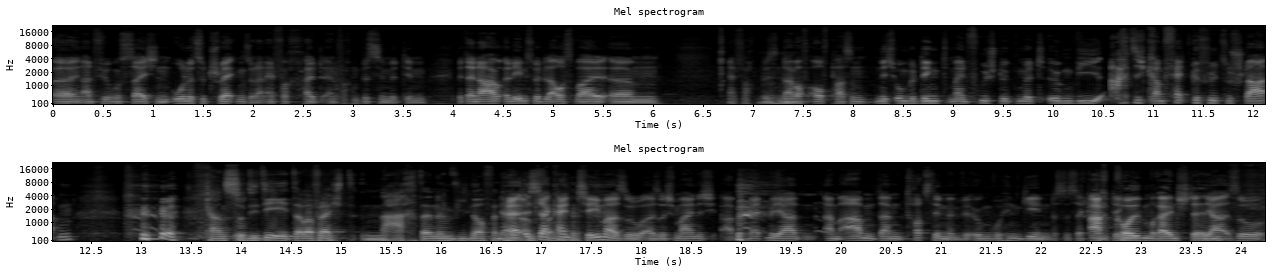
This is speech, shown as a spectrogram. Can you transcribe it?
äh, in Anführungszeichen, ohne zu tracken, sondern einfach halt einfach ein bisschen mit dem, mit der Nahr Lebensmittelauswahl, ähm, einfach ein bisschen darauf aufpassen. Nicht unbedingt mein Frühstück mit irgendwie 80 Gramm Fettgefühl zu starten. Kannst du die Diät aber vielleicht nach deinem Wien auf Ja, ist ja kein Thema so. Also ich meine, ich werde mir ja am Abend dann trotzdem, wenn wir irgendwo hingehen, das ist ja kein Acht Kolben reinstellen. Ja, so.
